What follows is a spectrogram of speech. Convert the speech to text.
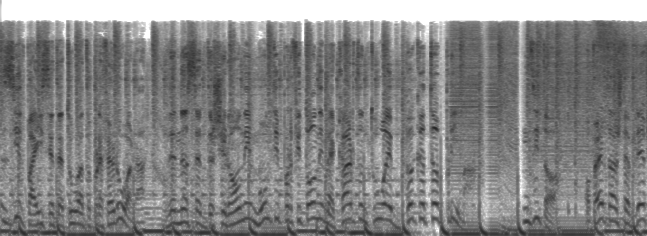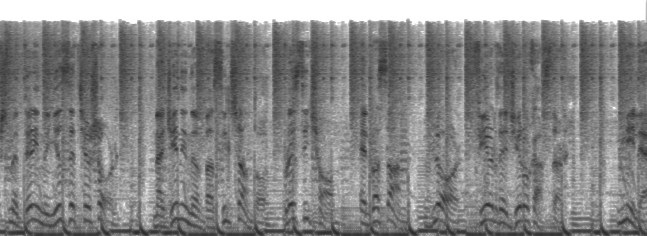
zgjidh pajisjet e tua të preferuara dhe nëse dëshironi mund t'i përfitoni me kartën tuaj BKT. Prima. Nxito. Oferta është e vlefshme deri në 20 qershor. Na gjeni në Vasil Shanto, Prestige Home, Elbasan, Vlorë, Fier dhe Gjirokastër. Miele,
